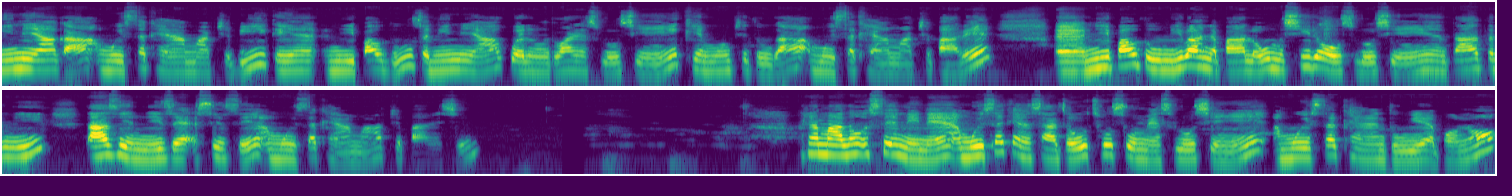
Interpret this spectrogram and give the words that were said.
နီးမယားကအမွေဆက်ခံရမှာဖြစ်ပြီးဂယံအမြေပေါက်သူဇနီးမယားကွယ်လွန်သွားတယ်ဆိုလို့ရှိရင်ခင်မွန်ဖြစ်သူကအမွေဆက်ခံရမှာဖြစ်ပါတယ်အဲအမြေပေါက်သူမိဘနှစ်ပါးလုံးမရှိတော့ဘူးဆိုလို့ရှိရင်သားသမီးသားစဉ်မြေးဆက်အစစ်စစ်အမွေဆက်ခံရမှာဖြစ်ပါတယ်ရှင် ပထမဆုံးအဆင့်အနေနဲ့အမွေဆက်ခံစာချုပ်ချိုးဆိုမယ်ဆိုလို့ရှိရင်အမွေဆက်ခံသူရဲ့ပေါ့နော်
